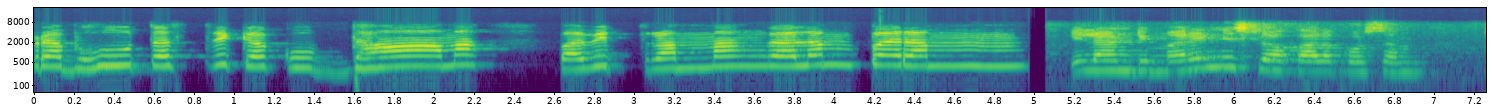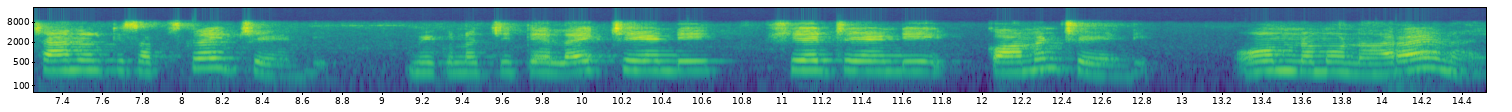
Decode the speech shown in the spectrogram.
ప్రభూతస్త్రిక కుబ్ధామ పవిత్రం మంగళం పరం. ఇలాంటి మరిన్ని శ్లోకాల కోసం ఛానల్కి సబ్స్క్రైబ్ చేయండి. మీకు నచ్చితే లైక్ చేయండి షేర్ చేయండి కామెంట్ చేయండి. ఓం నమో నారాయణాయ.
